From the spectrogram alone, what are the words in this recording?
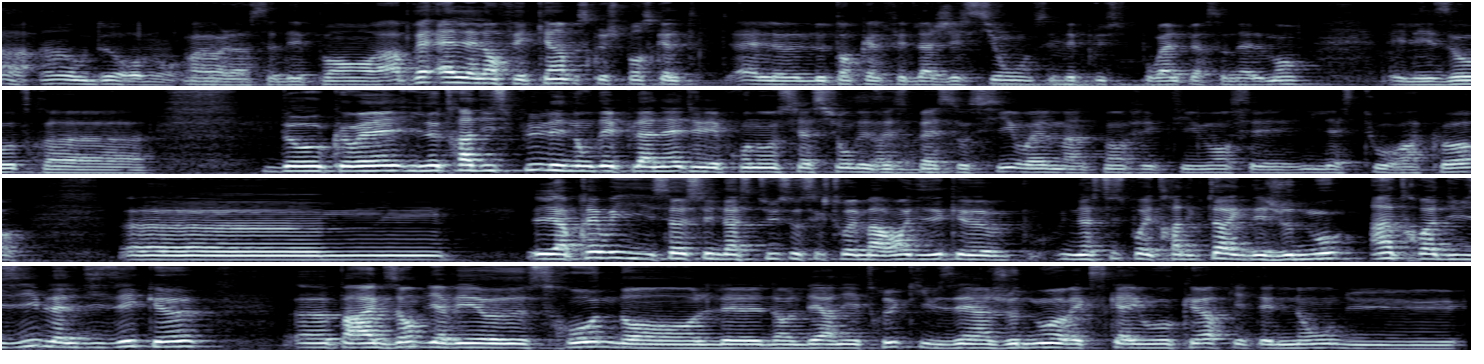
Ah, un ou deux romans. Ouais, voilà, ça dépend. Après, elle, elle en fait qu'un parce que je pense qu'elle, elle, le temps qu'elle fait de la gestion, c'était plus pour elle personnellement. Et les autres. euh, Donc, ouais, ils ne traduisent plus les noms des planètes et les prononciations des Ah, espèces aussi. Ouais, maintenant, effectivement, c'est... ils laissent tout au raccord. Euh, Et après, oui, ça, c'est une astuce aussi que je trouvais marrant. Elle disait que une astuce pour les traducteurs avec des jeux de mots intraduisibles, elle disait que. euh, par exemple, il y avait euh, Throne dans le, dans le dernier truc qui faisait un jeu de mots avec Skywalker qui était le nom du,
